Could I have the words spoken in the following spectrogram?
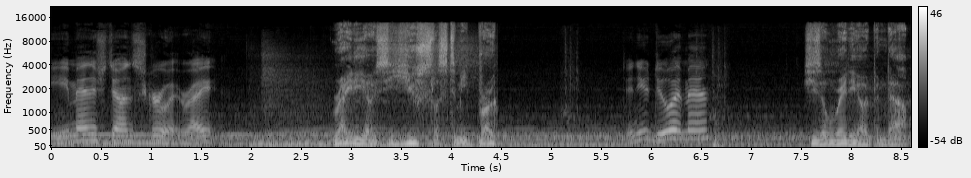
He managed to unscrew it, right? Radio's useless to me, broke. Didn't you do it, man? She's already opened up.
